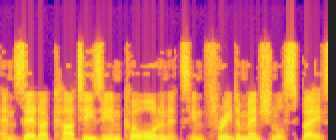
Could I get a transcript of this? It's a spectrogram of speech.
and z are Cartesian coordinates in three-dimensional space,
